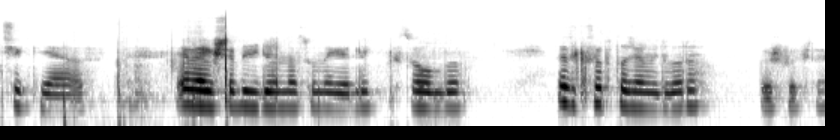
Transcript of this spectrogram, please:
Çık ya. Evet işte bir videonun sonuna geldik. Kısa oldu. Hadi kısa tutacağım videoları. Görüşmek üzere.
